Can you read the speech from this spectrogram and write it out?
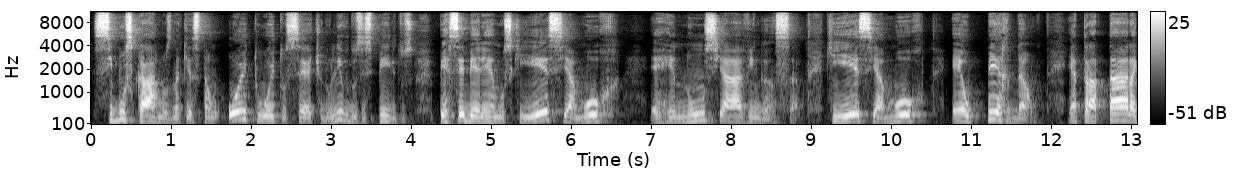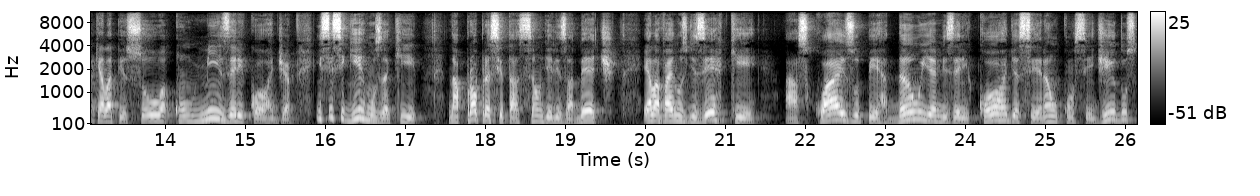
Se buscarmos na questão 887 do Livro dos Espíritos, perceberemos que esse amor é renúncia à vingança, que esse amor é o perdão, é tratar aquela pessoa com misericórdia. E se seguirmos aqui na própria citação de Elizabeth, ela vai nos dizer que as quais o perdão e a misericórdia serão concedidos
